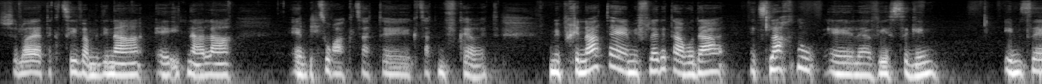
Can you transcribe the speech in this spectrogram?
שלא היה תקציב, המדינה התנהלה אה, בצורה קצת, אה, קצת מופקרת. מבחינת אה, מפלגת העבודה, הצלחנו להביא הישגים, אם זה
